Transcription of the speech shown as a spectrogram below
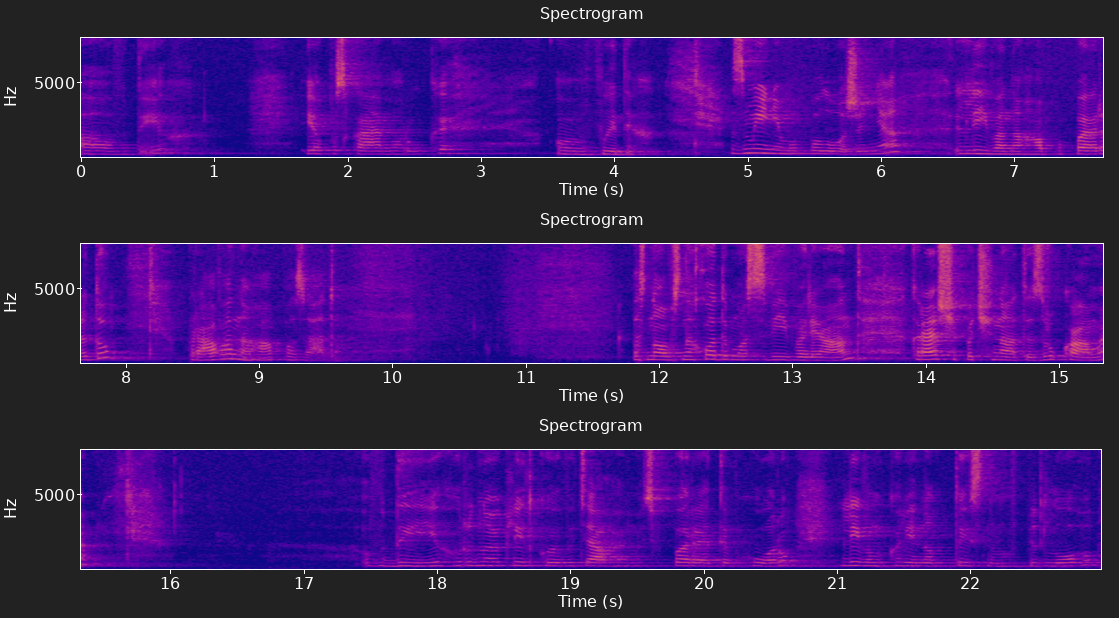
Вдих. І опускаємо руки. Видих. Змінюємо положення. Ліва нога попереду, права нога позаду. Знов знаходимо свій варіант. Краще починати з руками. Вдих, грудною кліткою витягуємось вперед і вгору, лівим коліном тиснемо в підлогу,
